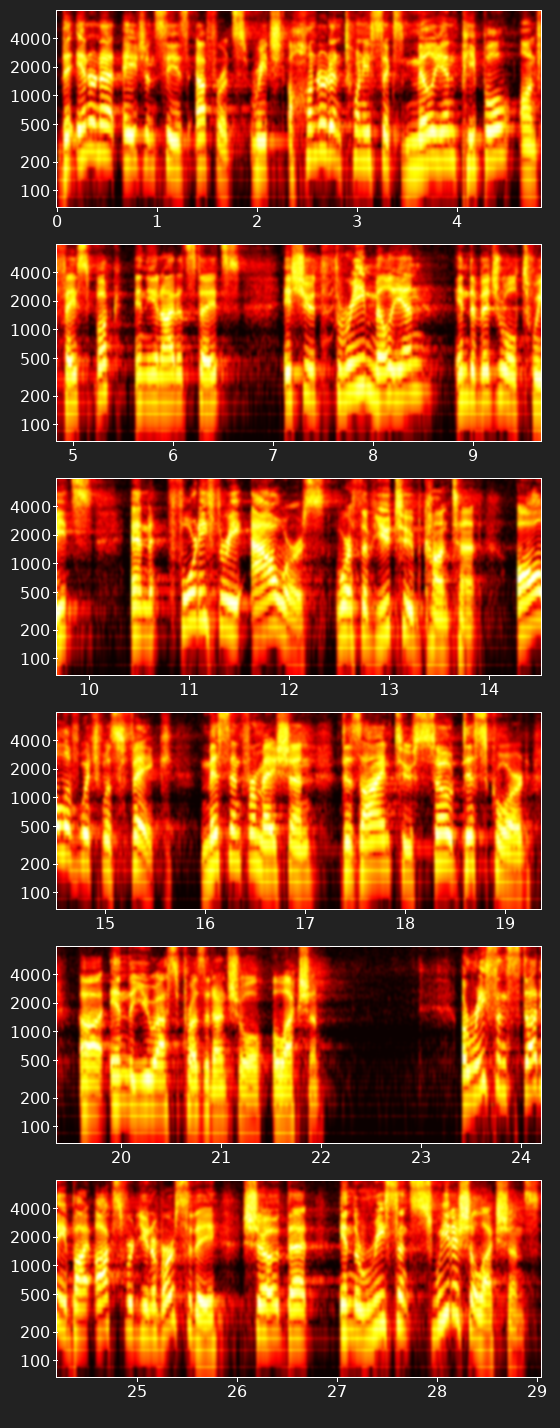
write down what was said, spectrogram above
the Internet Agency's efforts reached 126 million people on Facebook in the United States, issued 3 million individual tweets, and 43 hours worth of YouTube content, all of which was fake, misinformation designed to sow discord uh, in the US presidential election. A recent study by Oxford University showed that in the recent Swedish elections,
